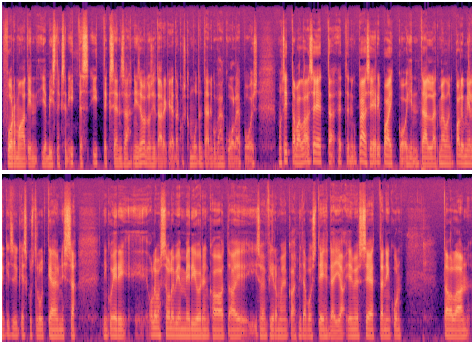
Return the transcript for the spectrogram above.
formaatin ja bisneksen itses, itseksensä, niin se on tosi tärkeää, koska muuten tämä niin kuin vähän kuolee pois. Mutta sitten tavallaan se, että, että niin kuin pääsee eri paikkoihin tällä, että meillä on niin paljon mielenkiintoisia keskusteluita käynnissä niin kuin eri olemassa olevien medioiden kanssa tai isojen firmojen kanssa, mitä voisi tehdä ja, ja myös se, että niin kuin, tavallaan –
